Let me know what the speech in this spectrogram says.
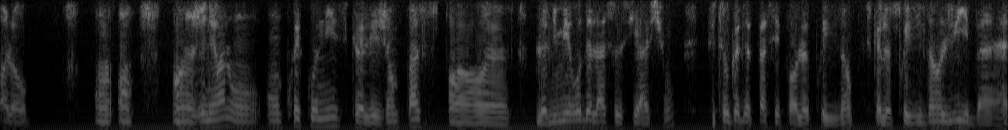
Alors, en général, on, préconise que les gens passent par euh, le numéro de l'association plutôt que de passer par le président, parce que le président, lui, ben,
